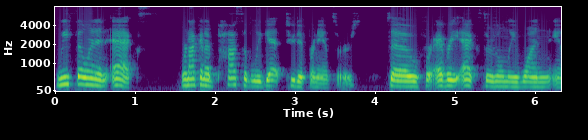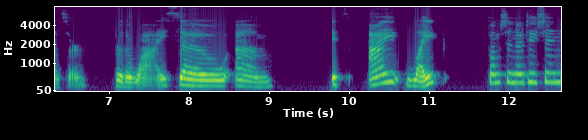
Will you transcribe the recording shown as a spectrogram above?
we fill in an x, we're not going to possibly get two different answers. So for every x, there's only one answer for the y. So um, it's I like function notation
